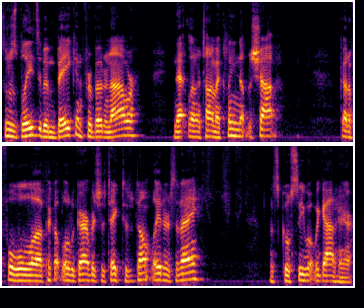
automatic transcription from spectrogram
So those blades have been baking for about an hour. In that little time I cleaned up the shop. Got a full uh, pickup load of garbage to take to the dump later today. Let's go see what we got here.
